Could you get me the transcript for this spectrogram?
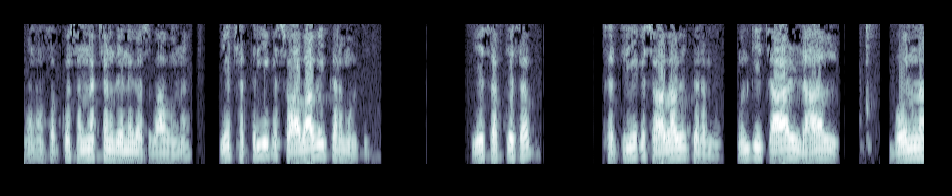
है ना? सबको संरक्षण देने का स्वभाव होना। ये क्षत्रिय के स्वाभाविक कर्म होते हैं। ये सब के सब क्षत्रिय के स्वाभाविक कर्म है। उनकी चाल ढाल बोलना,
